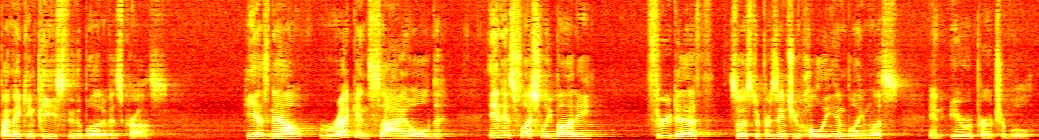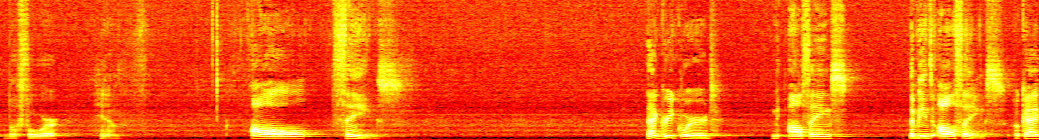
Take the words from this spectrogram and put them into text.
by making peace through the blood of his cross. He has now reconciled in his fleshly body through death so as to present you holy and blameless and irreproachable before him. All things. That Greek word, all things, that means all things, okay?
